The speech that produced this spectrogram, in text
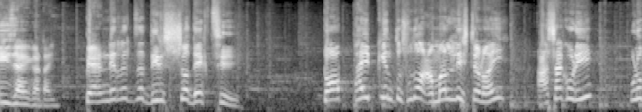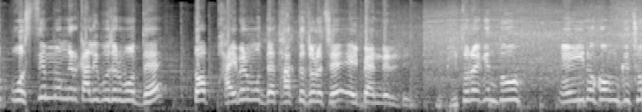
এই জায়গাটায়। প্যান্ডেলের যে দৃশ্য দেখছি টপ ফাইভ কিন্তু শুধু আমার লিস্টে নয় আশা করি পুরো পশ্চিমবঙ্গের কালী পুজোর মধ্যে টপ ফাইভের মধ্যে থাকতে চলেছে এই প্যান্ডেলটি। ভিতরে কিন্তু এই রকম কিছু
